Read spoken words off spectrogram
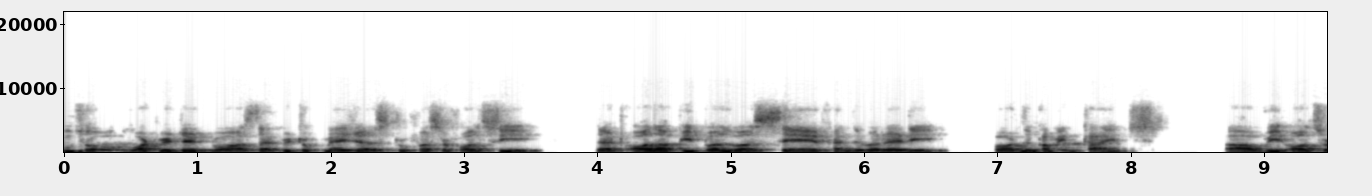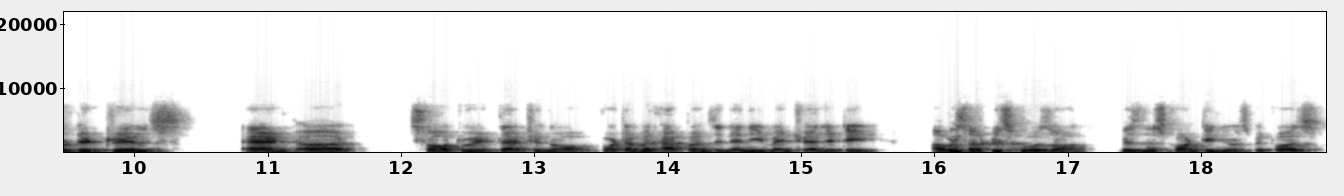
mm-hmm. so what we did was that we took measures to first of all see that all our people were safe and they were ready for the mm-hmm. coming times uh, we also did drills and uh, saw to it that you know whatever happens in any eventuality our mm-hmm. service goes on business continues because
